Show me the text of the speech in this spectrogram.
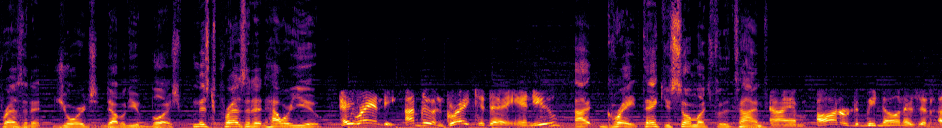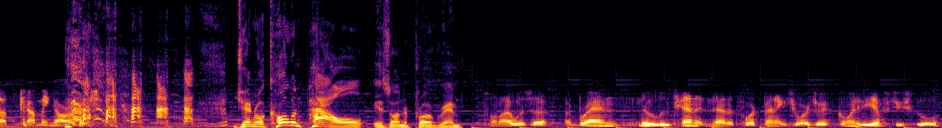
President George W. Bush. Mr. President, how are you? Hey, Randy, I'm doing great today. And you? Uh, great. Thank you so much for the time. I am honored to be known as an upcoming artist. General Colin Powell is on the program when I was a, a brand new lieutenant down at Fort Benning, Georgia, going to the infantry school.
